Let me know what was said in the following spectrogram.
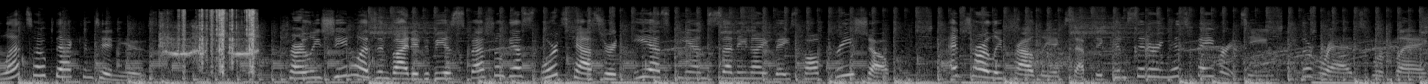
let's hope that continues. Charlie Sheen was invited to be a special guest sportscaster at ESPN's Sunday Night Baseball pre-show. And Charlie proudly accepted, considering his favorite team, the Reds, were playing.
